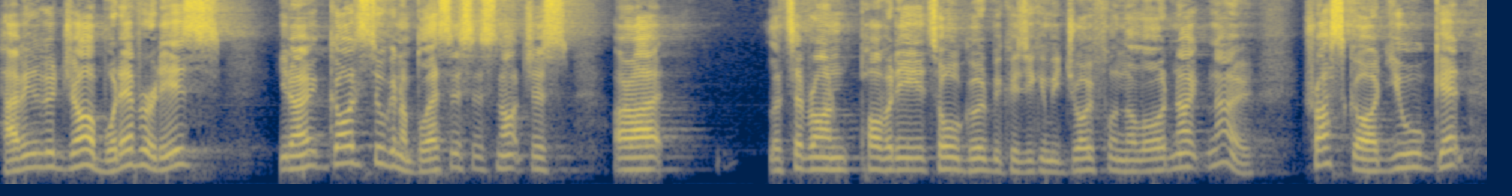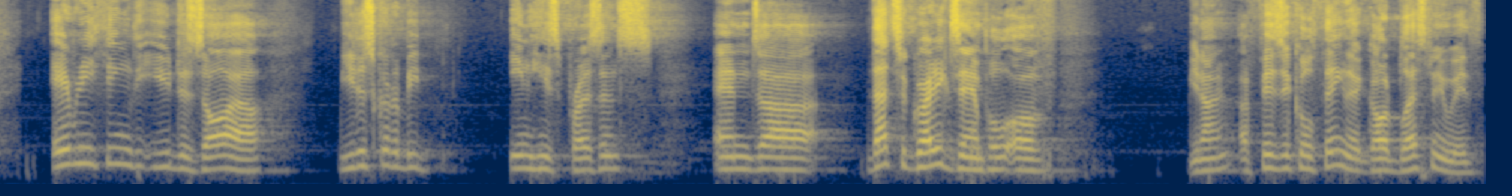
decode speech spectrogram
having a good job, whatever it is, you know, God's still going to bless us. It's not just, all right, let's everyone poverty, it's all good because you can be joyful in the Lord. No, no. Trust God. You will get everything that you desire. You just got to be in His presence. And uh, that's a great example of you know, a physical thing that God blessed me with,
